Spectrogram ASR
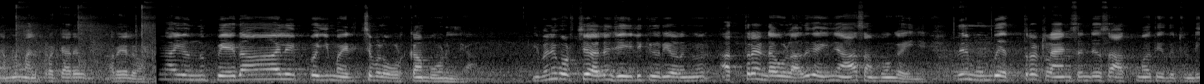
നമ്മൾ മലപ്പുറക്കാർ അറിയാലോ. ചങ്ങായി ഒന്ന് പേതാലും ഇപ്പോൾ ഈ മരിച്ചവൾ ഓർക്കാൻ പോകണില്ല ഇവന് കുറച്ച് കാലം ജയിലിൽ കയറി ഇറങ്ങും അത്ര ഉണ്ടാവുള്ളൂ. അത് കഴിഞ്ഞ് ആ സംഭവം കഴിഞ്ഞ്. ഇതിന് മുമ്പ് എത്ര ട്രാൻസ്ജെൻഡേഴ്സ് ആത്മഹത്യ ചെയ്തിട്ടുണ്ട്.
